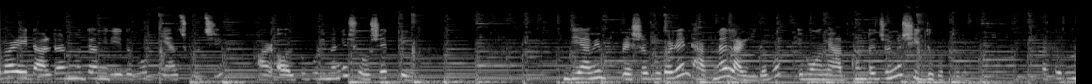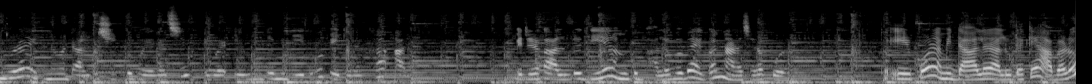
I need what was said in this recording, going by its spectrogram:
এবার এই ডালটার মধ্যে আমি দিয়ে দেবো পেঁয়াজ কুচি আর অল্প পরিমাণে সর্ষের তেল। দিয়ে আমি প্রেসার কুকারে ঢাকনা লাগিয়ে দেবো এবং আমি আধ ঘণ্টার জন্য সিদ্ধ করতে দেবো। দেখো বন্ধুরা, এখানে আমার ডালটা সিদ্ধ হয়ে গেছে। এবার এর মধ্যে আমি দিয়ে দেবো বেটে রাখা আলু। বেটে রাখা আলুটা দিয়ে আমি খুব ভালোভাবে একবার নাড়াচাড়া করে নেব। তো এরপর আমি ডাল আর আলুটাকে আবারও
